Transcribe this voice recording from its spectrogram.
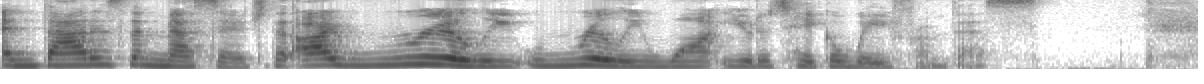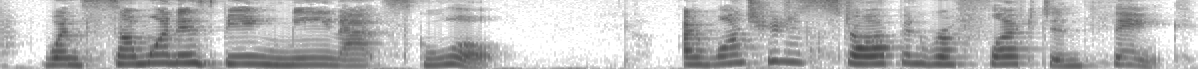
And that is the message that I really, really want you to take away from this. When someone is being mean at school, I want you to stop and reflect and think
